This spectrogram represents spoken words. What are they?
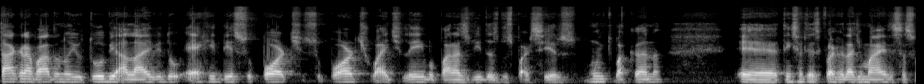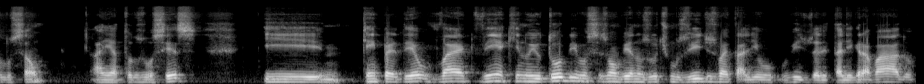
tá gravado no YouTube a live do RD Suporte, suporte white label para as vidas dos parceiros, muito bacana. É, tenho certeza que vai ajudar demais essa solução aí a todos vocês. E quem perdeu, vai vem aqui no YouTube, vocês vão ver nos últimos vídeos, vai estar tá ali o, o vídeo dele tá ali gravado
